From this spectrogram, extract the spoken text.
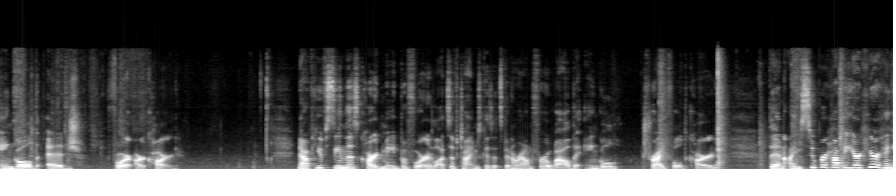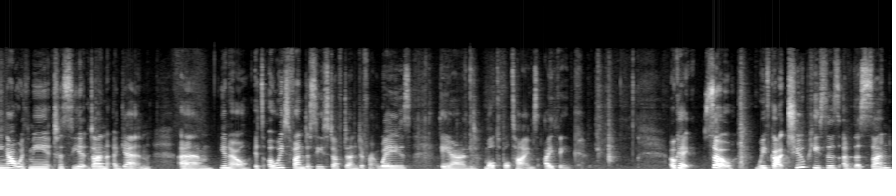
angled edge for our card. Now, if you've seen this card made before lots of times, because it's been around for a while, the angle trifold card, then I'm super happy you're here hanging out with me to see it done again. Um, you know, it's always fun to see stuff done different ways and multiple times, I think. Okay, so we've got two pieces of the Sun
